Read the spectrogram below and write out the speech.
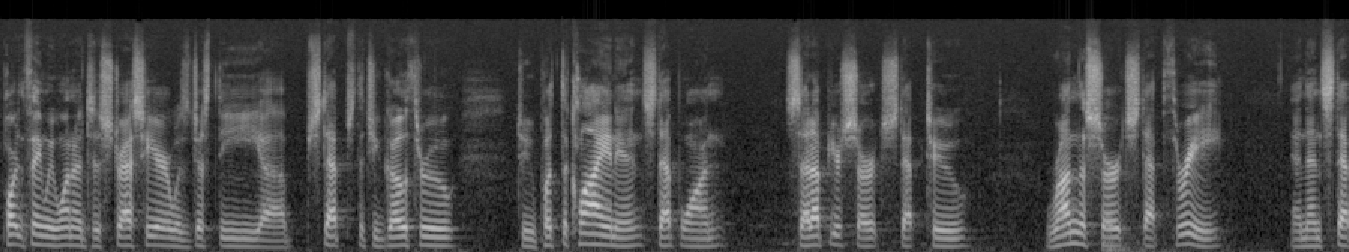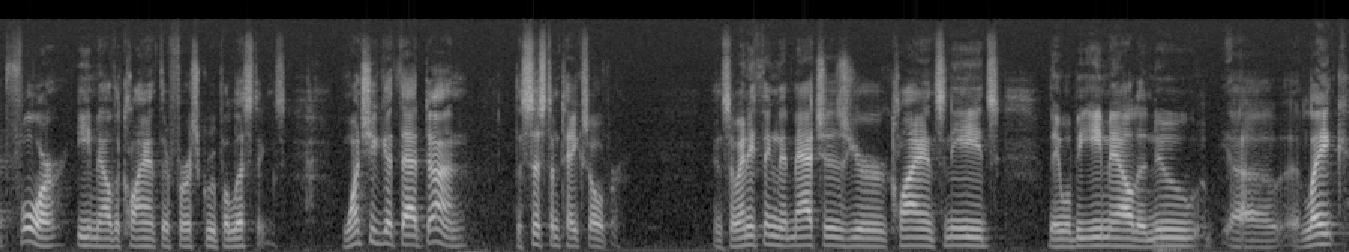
Important thing we wanted to stress here was just the uh, steps that you go through to put the client in, step one, set up your search, step two, run the search, step three, and then step four, email the client their first group of listings. Once you get that done, the system takes over. And so anything that matches your client's needs, they will be emailed a new uh, link,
